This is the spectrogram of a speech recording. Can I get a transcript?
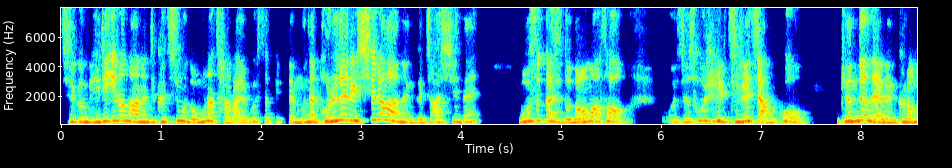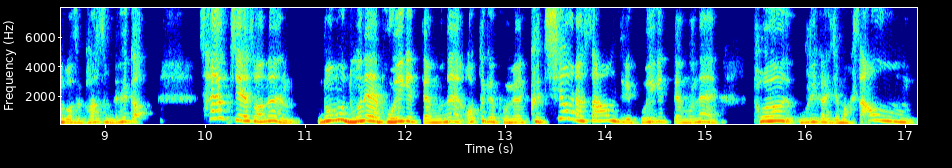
지금 일이 일어나는지 그 친구 너무나 잘 알고 있었기 때문에 벌레를 싫어하는 그 자신의 모습까지도 넘어서 이제 소리를 지르지 않고 견뎌내는 그런 것을 봤습니다. 그러니까 사역지에서는 너무 눈에 보이기 때문에 어떻게 보면 그 치열한 싸움들이 보이기 때문에 더 우리가 이제 막 싸움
